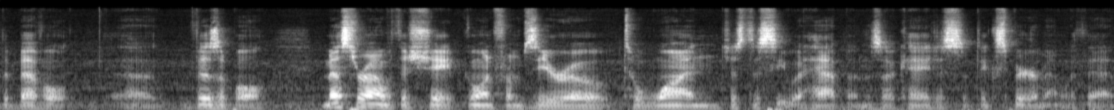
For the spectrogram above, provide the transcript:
the bevel uh, visible, mess around with the shape going from 0 to 1 just to see what happens, okay? Just experiment with that.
